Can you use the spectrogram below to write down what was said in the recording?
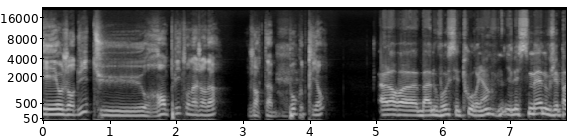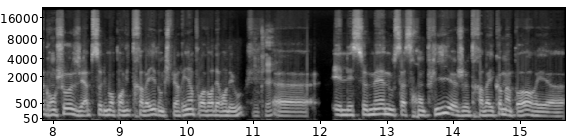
Et aujourd'hui, tu remplis ton agenda? Genre, tu as beaucoup de clients? Alors, euh, bah, à nouveau, c'est tout ou rien. Les semaines où j'ai pas grand chose, j'ai absolument pas envie de travailler, donc je fais rien pour avoir des rendez-vous. Euh, et les semaines où ça se remplit, je travaille comme un porc et, euh,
